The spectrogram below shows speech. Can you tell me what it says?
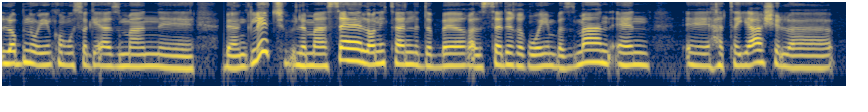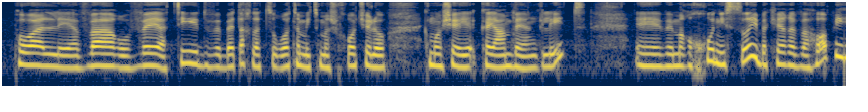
לא בנויים כמו מושגי הזמן אה, באנגלית. למעשה לא ניתן לדבר על סדר אירועים בזמן, אין אה, הטיה של ה... פועל עבר, הווה, עתיד, ובטח לצורות המתמשכות שלו, כמו שקיים באנגלית. אה, והם ערכו ניסוי בקרב ההופי,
